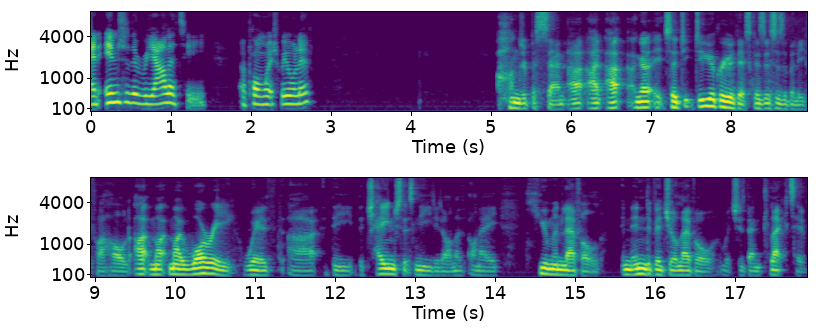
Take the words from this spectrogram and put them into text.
and into the reality upon which we all live. Hundred percent. I, I, I'm gonna. So, do, do you agree with this? Because this is a belief I hold. I, my, my worry with uh, the the change that's needed on a, on a human level, an individual level, which is then collective,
